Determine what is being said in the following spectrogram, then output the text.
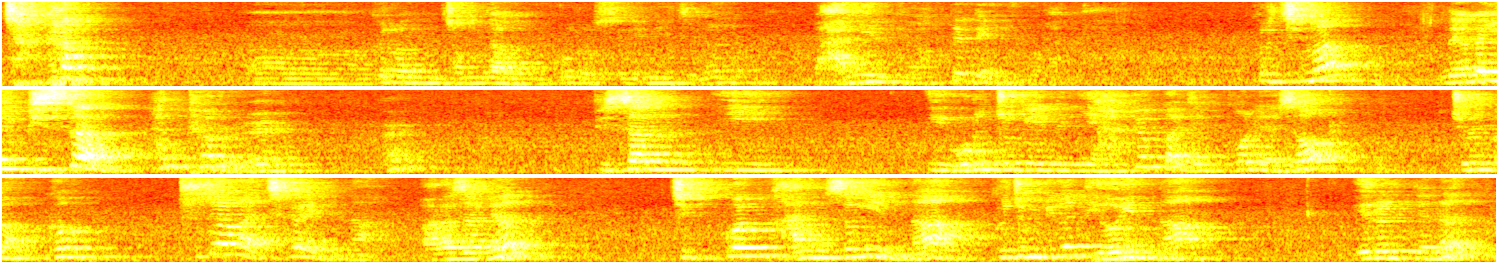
착한 어, 그런 정당으로서 이미지는 많이 이렇게 확대되어 있는 것 같아요. 그렇지만 내가 이 비싼 한 표를 어? 비싼 이, 이 오른쪽에 있는 이 한 표까지 꺼내서 줄 만큼 투자 가치가 있나? 말하자면 집권 가능성이 있나? 그 준비가 되어 있나? 이럴 때는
